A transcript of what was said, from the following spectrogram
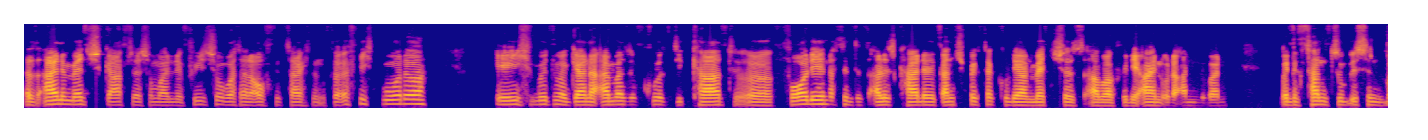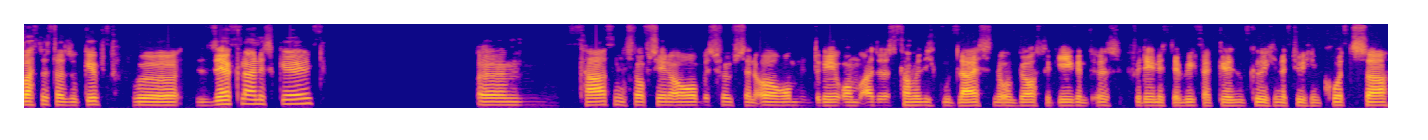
Das eine Match gab es ja schon mal in der Pre-Show, was dann aufgezeichnet und veröffentlicht wurde. Ich würde mir gerne einmal so kurz die Karte äh, vorlesen. Das sind jetzt alles keine ganz spektakulären Matches, aber für die einen oder anderen interessant so ein bisschen, was es da so gibt für sehr kleines Geld. Ähm, Karten, ich glaube 10 Euro bis 15 Euro um den Dreh rum. Also das kann man sich gut leisten und wer aus der Gegend ist, für den ist der Weg nach Gelsenkirchen natürlich ein kurzer.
